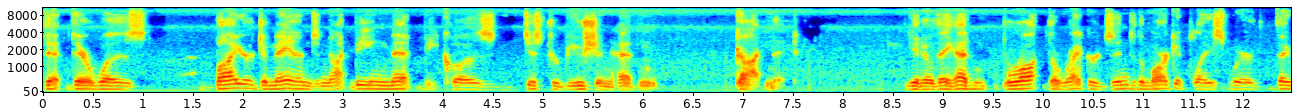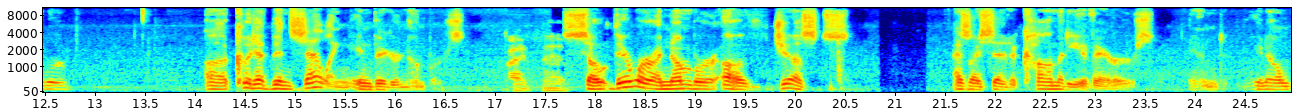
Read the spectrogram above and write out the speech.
that there was buyer demand not being met because distribution hadn't gotten it. You know, they hadn't brought the records into the marketplace where they were uh, could have been selling in bigger numbers. Right. So there were a number of just, as I said, a comedy of errors. And, you know,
